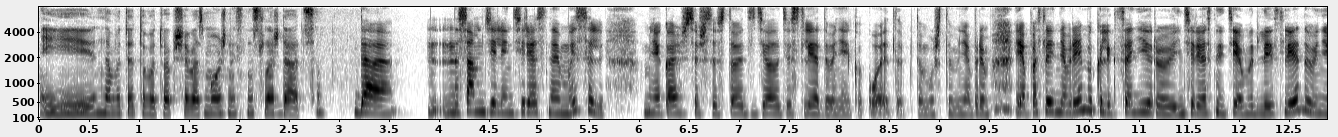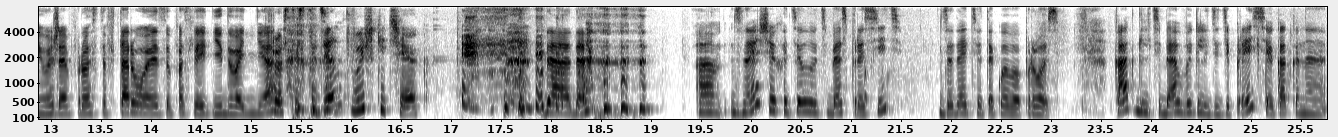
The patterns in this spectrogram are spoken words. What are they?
и на вот эту вот вообще возможность наслаждаться. Да, на самом деле интересная мысль. Мне кажется, что стоит сделать исследование какое-то, потому что меня прям... Я последнее время коллекционирую интересные темы для исследований, уже просто второе за последние два дня. Просто студент вышки чек. Да, да. А, знаешь, я хотела у тебя спросить, задать тебе такой вопрос. Как для тебя выглядит депрессия, как она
